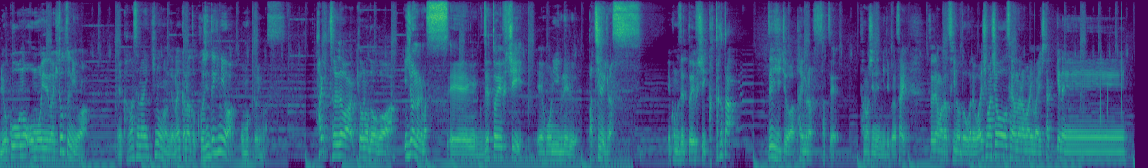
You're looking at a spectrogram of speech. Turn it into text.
旅行の思い出の一つには欠かせない機能なんじゃないかなと個人的には思っております。はい、それでは今日の動画は以上になります。えー、ZFC、えー、ホーリーグレールバッチリできます。えー、この ZFC 買った方、ぜひ一度はタイムラプス撮影楽しんでみてください。それではまた次の動画でお会いしましょう。さようならバイバイしたっけね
